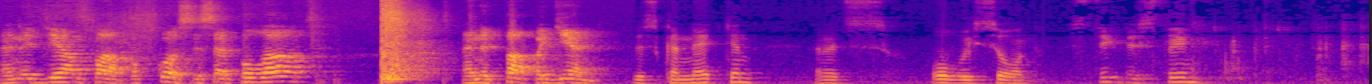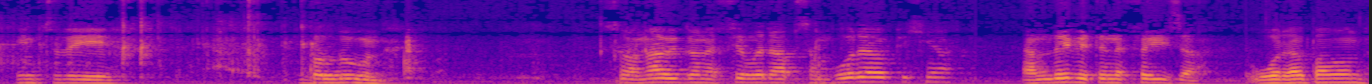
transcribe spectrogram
And it didn't pop. Of course, as I pull out and it pop again. Disconnecting and it's always on. Stick this thing into the balloon. So now we're gonna fill it up some water over here and leave it in the freezer. Water balloon.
